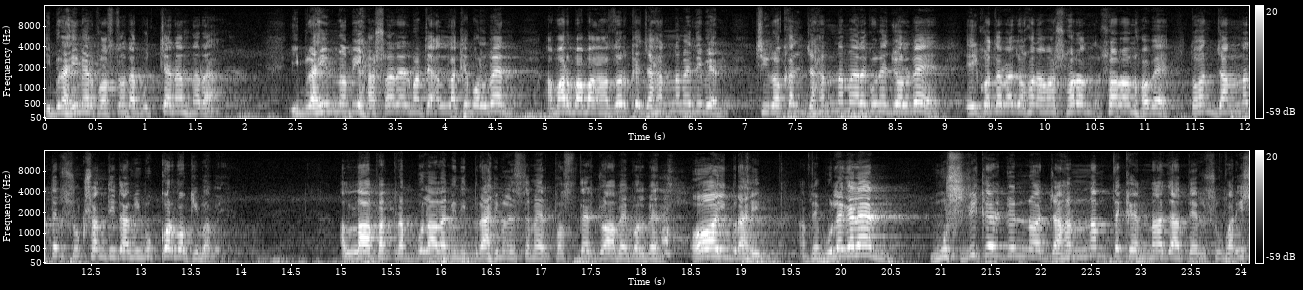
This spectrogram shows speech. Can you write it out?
ইব্রাহিমের প্রশ্নটা বুঝছেন আপনারা? ইব্রাহিম নবী হাসরের মাঠে আল্লাহকে বলবেন, আমার বাবা আজরকে জাহান নামে দিবেন, চিরকাল জাহান নামের আগুনে জ্বলবে। এই কথাটা যখন আমার স্মরণ স্মরণ হবে, তখন জান্নাতের সুখ শান্তিটা আমি বুক করব কীভাবে? আল্লাহ পাক রাব্বুল আলমিন ইব্রাহিম ইসলামের প্রশ্নের জবাবে বলবেন, ও ইব্রাহিম, আপনি ভুলে গেলেন? মুশরিকের জন্য জাহান্নাম থেকে নাজাতের সুপারিশ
